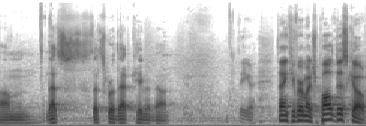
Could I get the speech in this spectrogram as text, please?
um, that's, that's where that came about. Thank you very much. Paul Discoe.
